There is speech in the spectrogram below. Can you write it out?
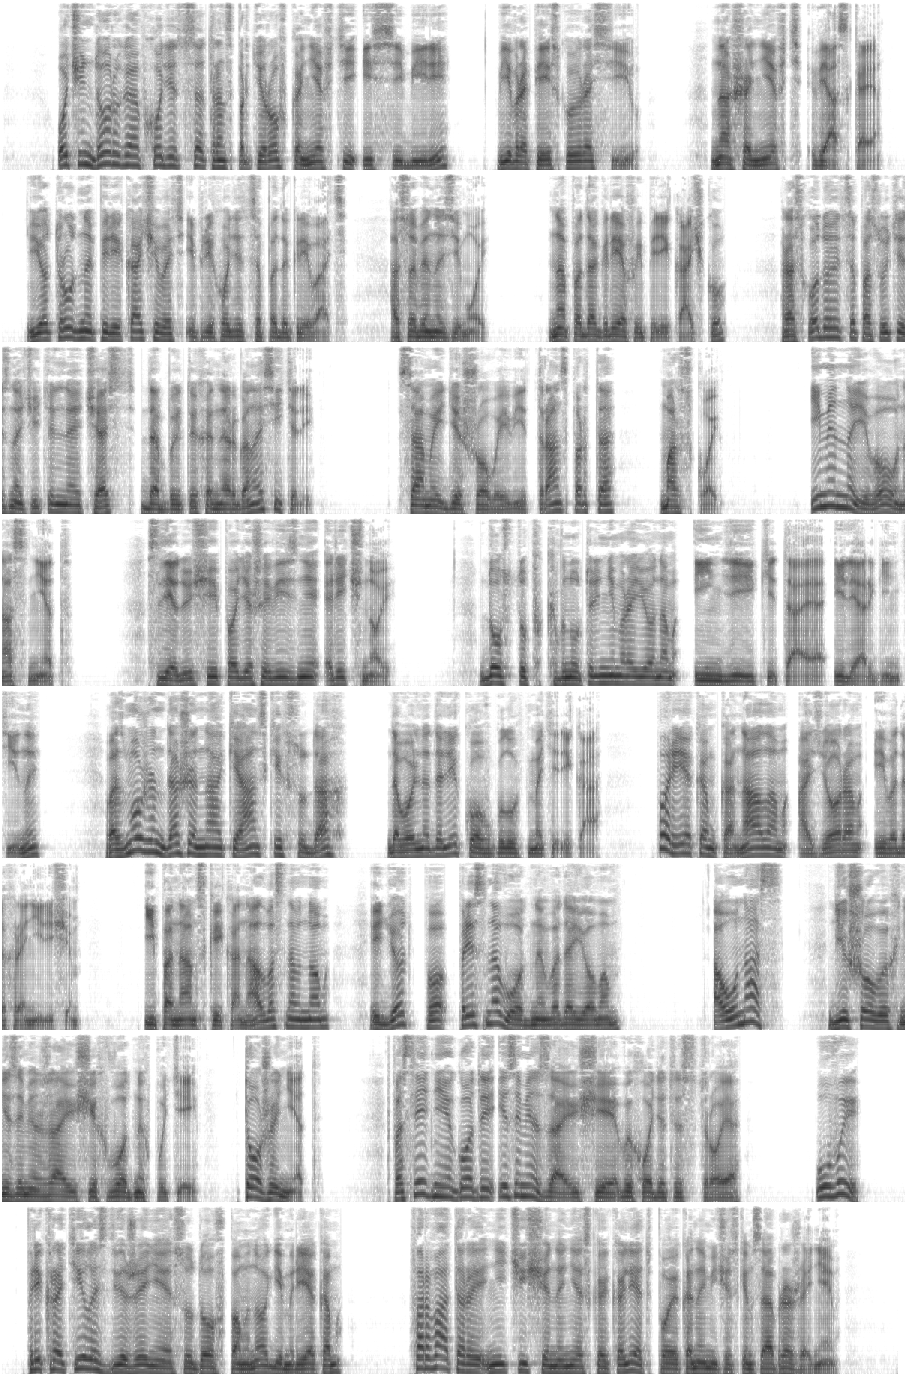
очень дорого обходится транспортировка нефти из Сибири в европейскую Россию. Наша нефть вязкая. Ее трудно перекачивать и приходится подогревать, особенно зимой. На подогрев и перекачку расходуется по сути значительная часть добытых энергоносителей. Самый дешевый вид транспорта – морской. Именно его у нас нет. Следующий по дешевизне – речной доступ к внутренним районам Индии, Китая или Аргентины возможен даже на океанских судах довольно далеко вглубь материка, по рекам, каналам, озерам и водохранилищам. И Панамский канал в основном идет по пресноводным водоемам. А у нас дешевых незамерзающих водных путей тоже нет. В последние годы и замерзающие выходят из строя, Увы, прекратилось движение судов по многим рекам, фарватеры не чищены несколько лет по экономическим соображениям,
